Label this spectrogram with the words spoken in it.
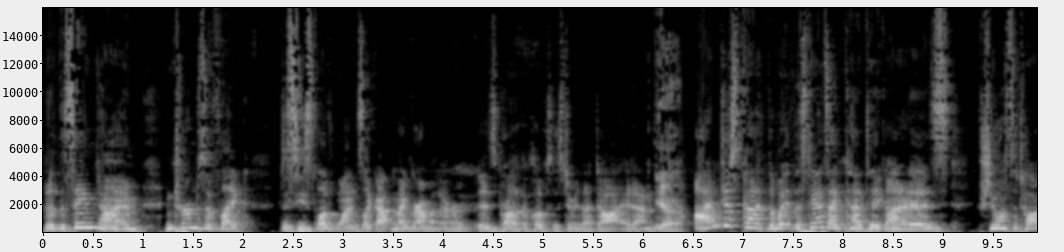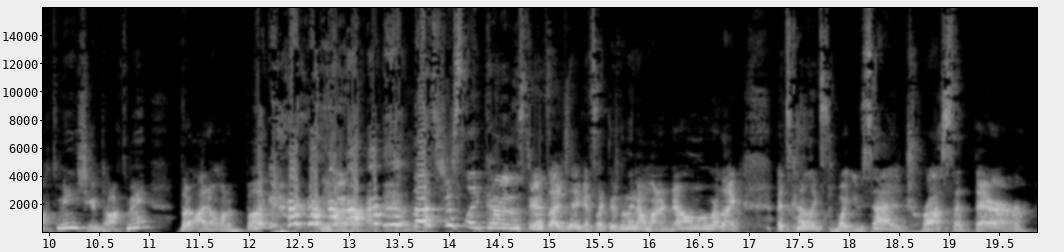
but at the same time, in terms of like deceased loved ones, like uh, my grandmother is probably the closest to me that died. And Yeah. I'm just kind of, the way, the stance I kind of take on it is, if she wants to talk to me, she can talk to me, but I don't want to bug her. Yeah. That's just like kind of the stance I take. It's like there's nothing I want to know, or like it's kind of like what you said. Trust that they're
